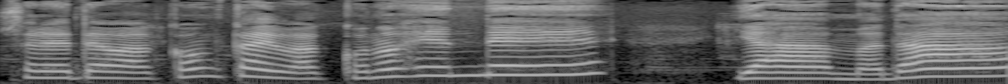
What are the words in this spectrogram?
それでは今回はこの辺で、やまだ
